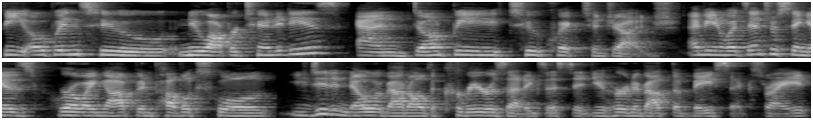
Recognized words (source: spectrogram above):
be open to new opportunities and don't be too quick to judge. I mean, what's interesting is growing up in public school, you didn't know about all the careers that existed. You heard about the basics, right?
